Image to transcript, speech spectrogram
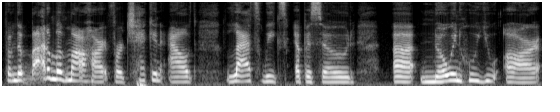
from the bottom of my heart for checking out last week's episode, uh, knowing who you are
